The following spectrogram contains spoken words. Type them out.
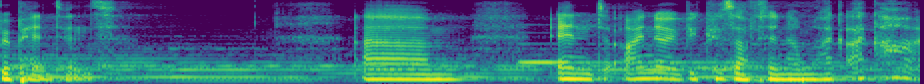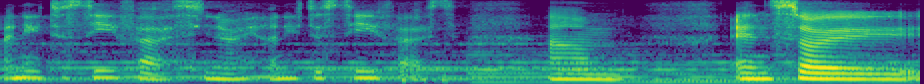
repentance. Um, and I know because often I'm like, I can't, I need to see first, you know, I need to see first. Um, and so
